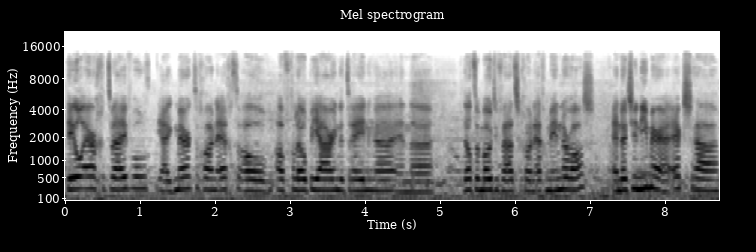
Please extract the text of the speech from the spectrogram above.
heel erg getwijfeld. Ja, ik merkte gewoon echt al afgelopen jaar in de trainingen en, dat de motivatie gewoon echt minder was. En dat je niet meer extra,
